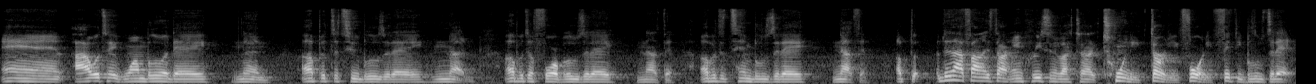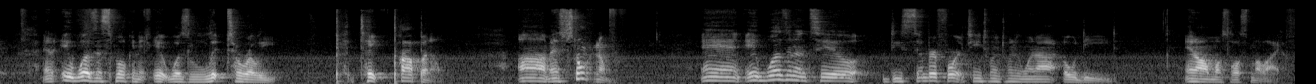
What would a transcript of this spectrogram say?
And I would take one blue a day, none. Up into two blues a day, nothing. Up into four blues a day, nothing. Up into 10 blues a day, nothing. Up to, then I finally started increasing it like to like 20, 30, 40, 50 blues a day. And it wasn't smoking it, it was literally p- take popping them um, and snorting them. And it wasn't until December 14, 2021, I OD'd and almost lost my life.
